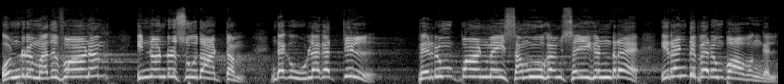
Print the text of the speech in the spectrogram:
ஒன்று மதுபானம் இன்னொன்று சூதாட்டம். இன்றைக்கு உலகத்தில் பெரும்பான்மை சமூகம் செய்கின்ற இரண்டு பெரும் பாவங்கள்.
